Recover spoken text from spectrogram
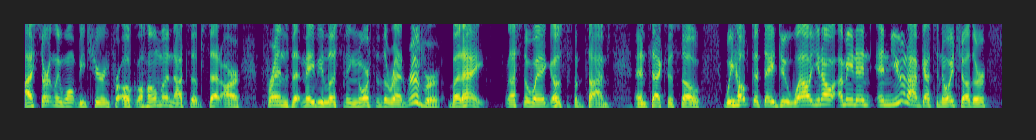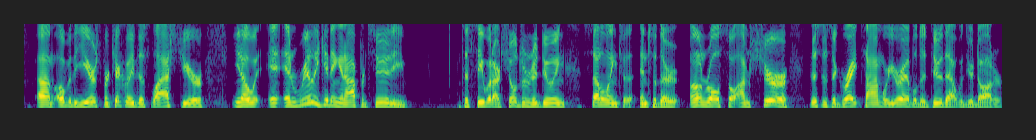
I certainly won't be cheering for Oklahoma, not to upset our friends that may be listening north of the Red River. But hey, that's the way it goes sometimes in Texas. So we hope that they do well. You know, I mean, and, and you and I have got to know each other um, over the years, particularly this last year, you know, and, and really getting an opportunity to see what our children are doing, settling to, into their own role. So I'm sure this is a great time where you're able to do that with your daughter.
